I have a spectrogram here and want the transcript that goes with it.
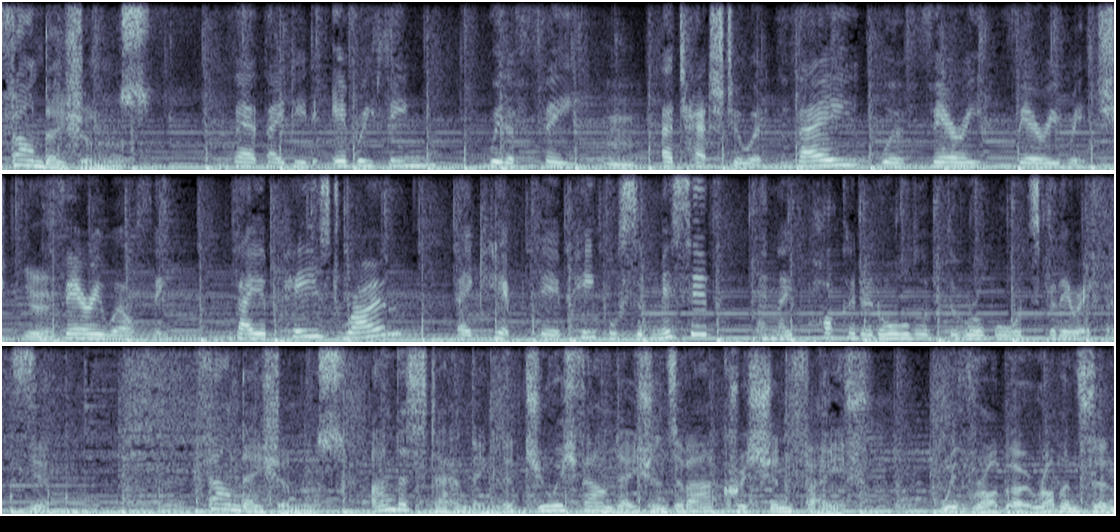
Foundations. that they did everything with a fee mm. attached to it. They were very, very rich, Yeah. very wealthy. They appeased Rome, they kept their people submissive, and they pocketed all of the rewards for their efforts. Foundations. Understanding the Jewish foundations of our Christian faith. With Robbo Robinson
